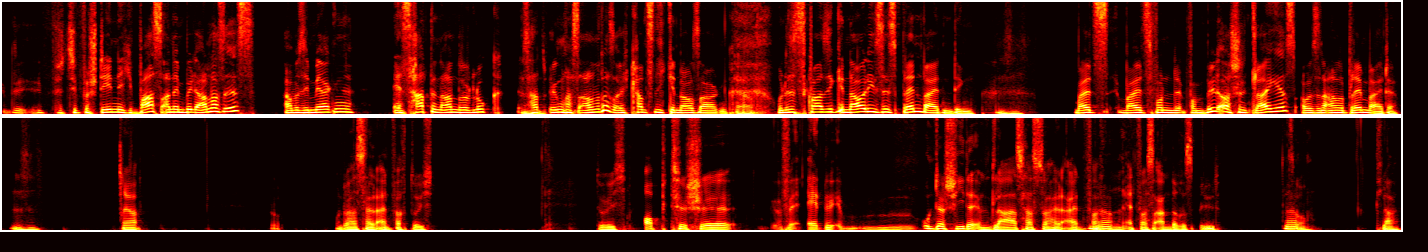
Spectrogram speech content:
sie verstehen nicht, was an dem Bild anders ist, aber sie merken, es hat einen anderen Look, es hat irgendwas anderes, aber ich kann es nicht genau sagen. Ja. Und es ist quasi genau dieses Brennweiten-Ding. Mhm. Weil es von, vom Bildausschnitt gleich ist, aber es ist eine andere Brennweite. Mhm. Ja. Und du hast halt einfach durch, durch optische Unterschiede im Glas hast du halt einfach Ja. ein etwas anderes Bild. Ja. So, klar.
